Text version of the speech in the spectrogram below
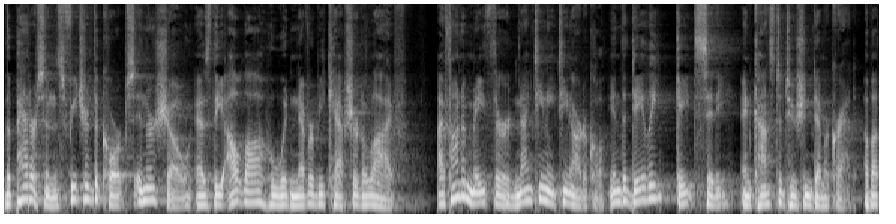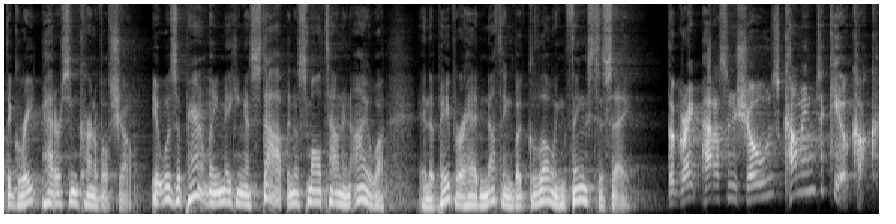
The Pattersons featured the corpse in their show as the outlaw who would never be captured alive. I found a May 3, 1918 article in the Daily Gate City and Constitution Democrat about the Great Patterson Carnival Show. It was apparently making a stop in a small town in Iowa, and the paper had nothing but glowing things to say. Patterson Show's coming to Keokuk.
